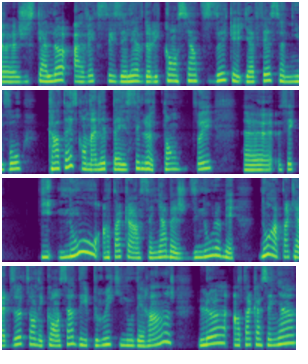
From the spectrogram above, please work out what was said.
euh, jusqu'à là avec ses élèves, de les conscientiser qu'il y avait ce niveau quand est-ce qu'on allait baisser le ton, tu sais? Euh, puis nous, en tant qu'enseignants, ben je dis nous là, mais nous en tant qu'adultes, on est conscient des bruits qui nous dérangent. Là, en tant qu'enseignant,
